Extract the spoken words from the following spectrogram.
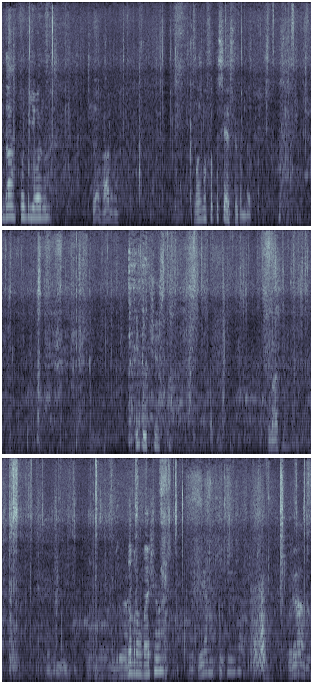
Да, побілено. Все гарно. Можна фотосесію робити. І тут чисто. Доброго вечора. Приємно, що приїжджав. Порядок.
